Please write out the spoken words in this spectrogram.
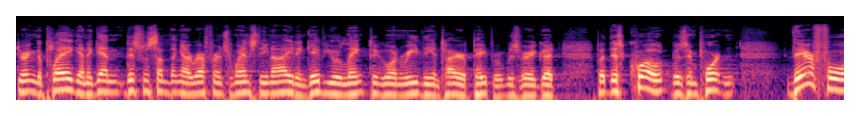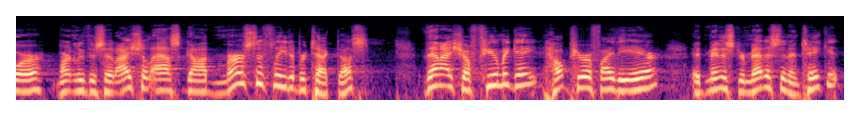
during the plague, and again, this was something I referenced Wednesday night and gave you a link to go and read the entire paper. It was very good. But this quote was important. Therefore, Martin Luther said, I shall ask God mercifully to protect us. Then I shall fumigate, help purify the air, administer medicine and take it.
